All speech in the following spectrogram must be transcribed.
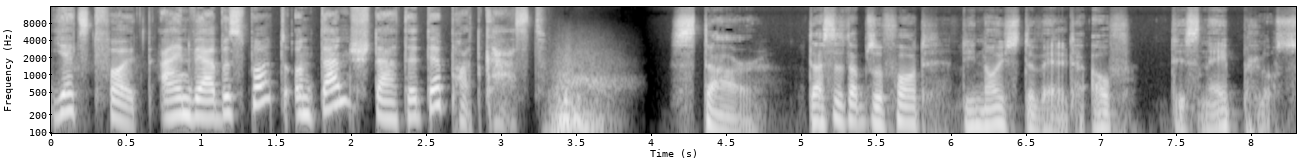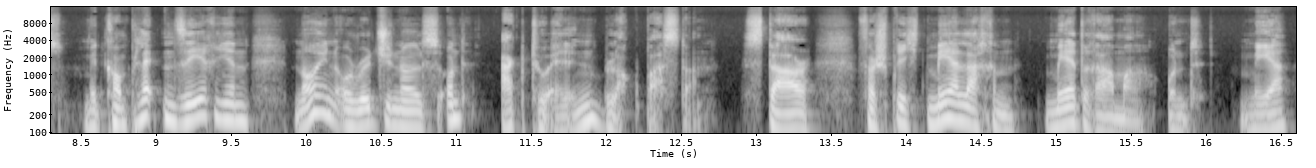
Jetzt folgt ein Werbespot und dann startet der Podcast. Star. Das ist ab sofort die neueste Welt auf Disney Plus. Mit kompletten Serien, neuen Originals und aktuellen Blockbustern. Star verspricht mehr Lachen, mehr Drama und mehr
